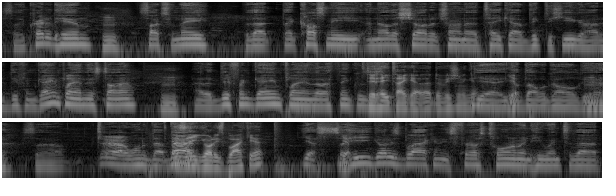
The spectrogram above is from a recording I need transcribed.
So credit him. Hmm. Sucks for me, but that that cost me another shot at trying to take out Victor Hugo. I had a different game plan this time. Hmm. I had a different game plan that I think was Did he take out that division again? Yeah, he Yep. got double gold. Mhm. Yeah, so. I wanted that Has he got his black yet? Yes, so Yep. he got his black in his first tournament. He went to that,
